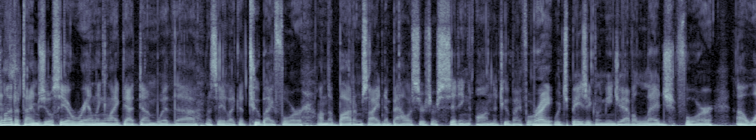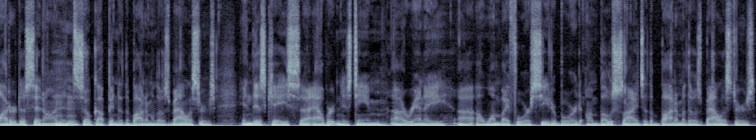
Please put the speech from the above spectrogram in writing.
A lot of times you'll see a railing like that done with, uh, let's say, like a two by four on the bottom side, and the balusters are sitting on the two by four, Right. Which basically means you have a ledge for uh, water to sit on Mm-hmm. and soak up into the bottom of those balusters. In this case, uh, Albert and his team uh, ran a uh, a one by four cedar board on both sides of the bottom of those balusters.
